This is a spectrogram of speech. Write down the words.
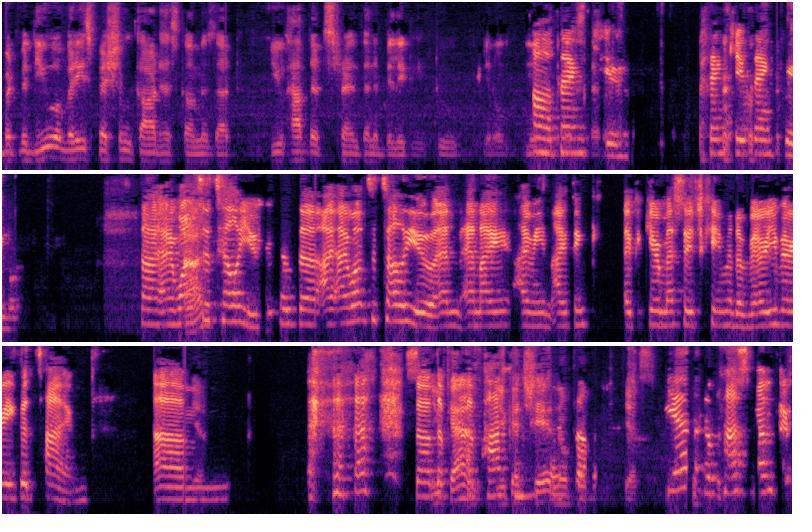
but with you a very special card has come is that you have that strength and ability to you know Oh, thank you. Thank you, thank you. I, I want to tell you because uh, I, I want to tell you, and and I I mean I think I think your message came at a very very good time. Um, so you the can the past you can share no month or so- problem yes yeah, the past month or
